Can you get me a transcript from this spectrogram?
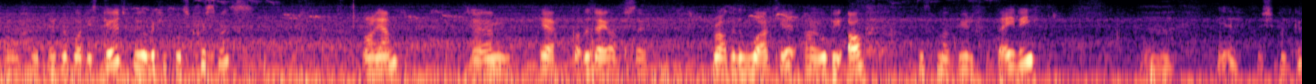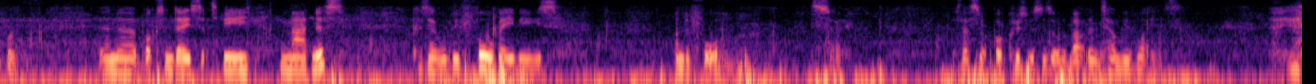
So I hope everybody's good. We're all looking forward to Christmas. I am. Um, yeah, got the day off, so rather than work it, I will be off with my beautiful baby. Uh, yeah, it should be a good one. And uh, Boxing Day is set to be madness because there will be four babies under four. So, if that's not what Christmas is all about, then tell me what is. Yeah,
